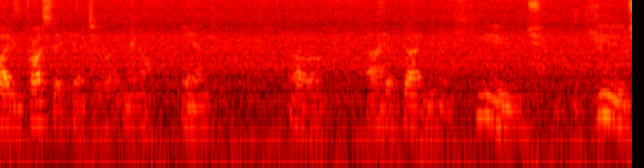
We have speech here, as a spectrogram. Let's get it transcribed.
fighting prostate cancer right now. And uh, I have gotten huge, huge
